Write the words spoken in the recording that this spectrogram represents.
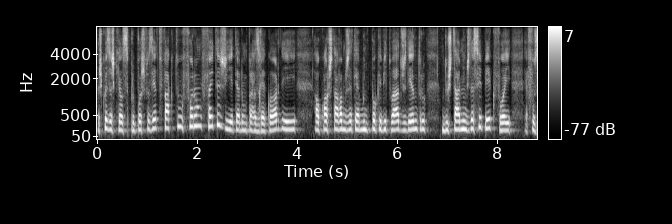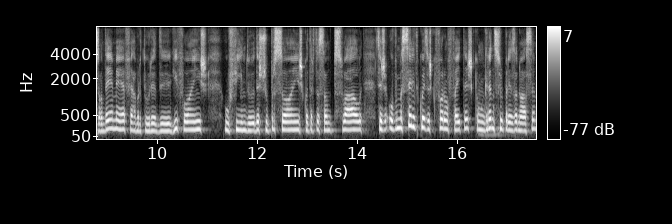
as coisas que ele se propôs fazer, de facto, foram feitas e até num prazo recorde e ao qual estávamos até muito pouco habituados dentro dos timings da CP, que foi a fusão da EMF, a abertura de guifões, o fim do, das supressões, contratação de pessoal. Ou seja, houve uma série de coisas que foram feitas com grande surpresa nossa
